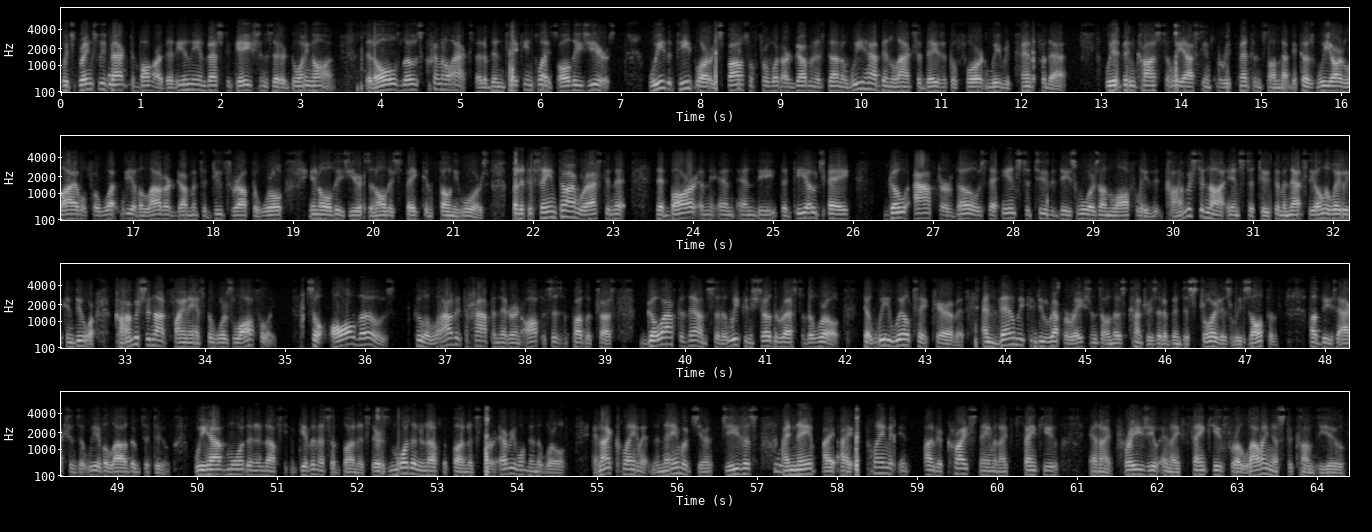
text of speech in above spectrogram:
Which brings me back to Barr that in the investigations that are going on, that all those criminal acts that have been taking place all these years, we the people are responsible for what our government has done and we have been lackadaisical for it and we repent for that. We have been constantly asking for repentance on that because we are liable for what we have allowed our government to do throughout the world in all these years and all these fake and phony wars. But at the same time, we're asking that that Barr and the, and, and the, the DOJ go after those that instituted these wars unlawfully. Congress did not institute them, and that's the only way we can do war. Congress did not finance the wars lawfully. So all those who allowed it to happen that are in offices of public trust, go after them so that we can show the rest of the world that we will take care of it. And then we can do reparations on those countries that have been destroyed as a result of, of these actions that we have allowed them to do. We have more than enough. You've given us abundance. There's more than enough abundance for everyone in the world. And I claim it in the name of Jesus. Hmm. I name I, I claim it in, under Christ's name and I thank you and I praise you and I thank you for allowing us to come to you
